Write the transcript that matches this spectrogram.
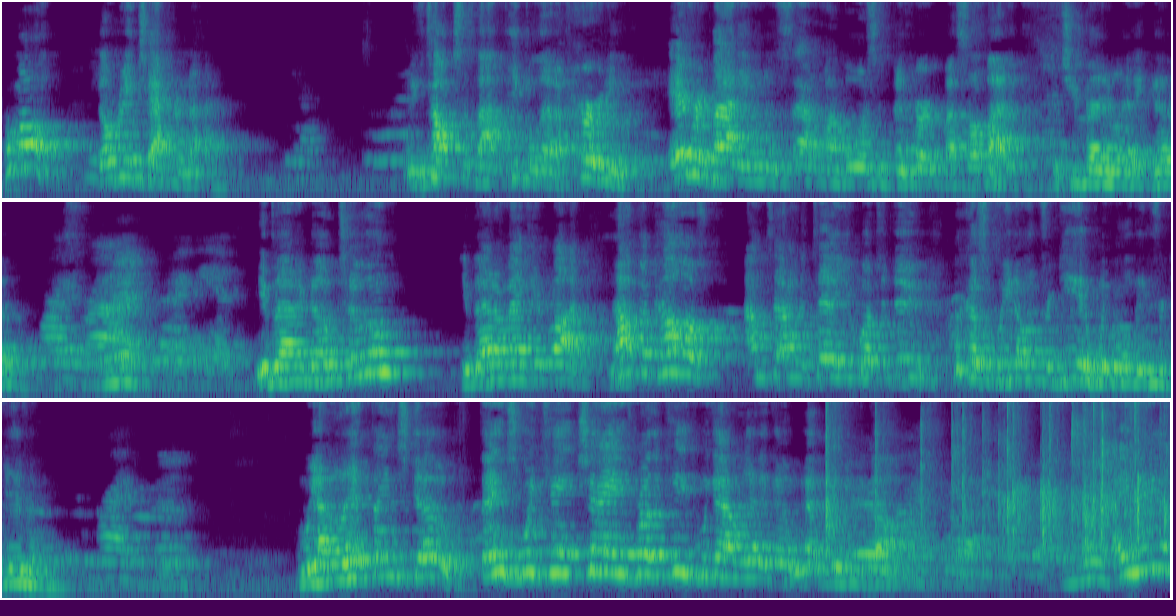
Come on, go read chapter 9. Yeah. And he talks about people that have hurt him. Everybody on the side of my voice has been hurt by somebody, but you better let it go. Right. Right. Amen. You better go to them. You better make it right. Not because I'm trying to tell you what to do, because if we don't forgive, we won't be forgiven. Right. We got to let things go. Things we can't change, Brother Keith, we got to let it go. We got to give it to God. Amen.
